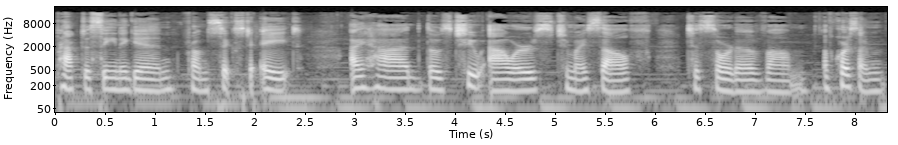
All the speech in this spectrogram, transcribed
practicing again from 6 to 8. I had those 2 hours to myself to sort of um, of course I'm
